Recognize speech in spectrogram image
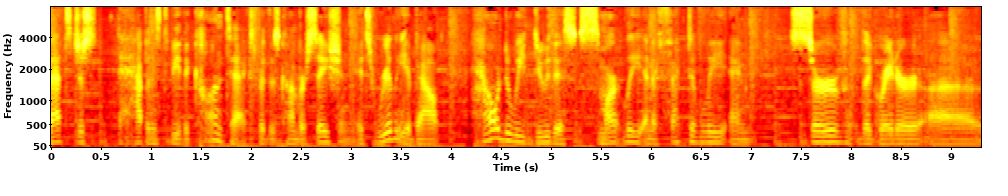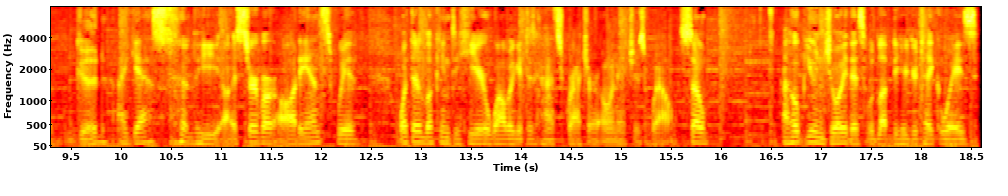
that's just happens to be the context for this conversation. It's really about how do we do this smartly and effectively and serve the greater uh, good, I guess, the uh, serve our audience with what they're looking to hear while we get to kind of scratch our own itch as well. So I hope you enjoy this. Would love to hear your takeaways.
